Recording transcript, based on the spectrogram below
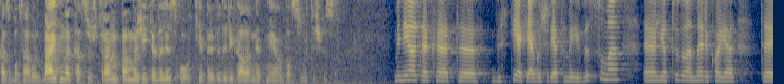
kas balsavo už Bideną, kas už Trumpą, mažytė dalis, o tie per vidurį gal ir net neėjo balsuoti iš viso. Minėjote, kad e, vis tiek, jeigu žiūrėtume į visumą e, lietuvių Amerikoje, tai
